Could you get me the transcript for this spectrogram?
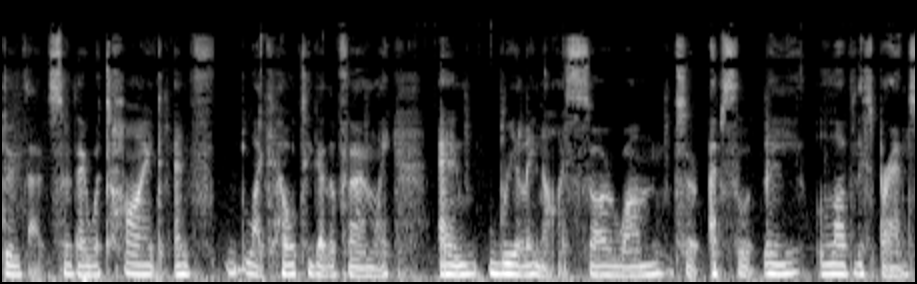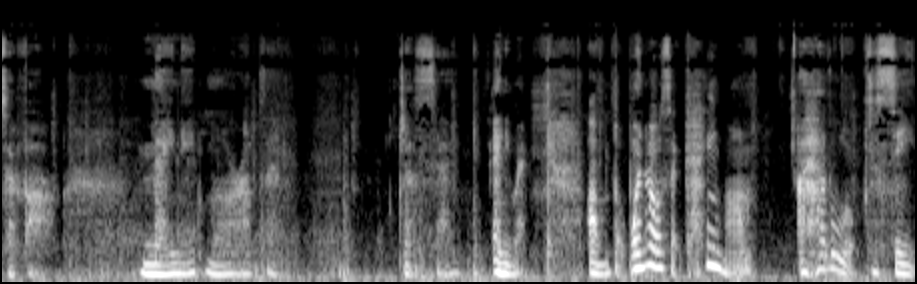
do that. So they were tied and like held together firmly and really nice. So, um, so absolutely love this brand so far. May need more of them. Just saying. Anyway, um, but when I was at Kmart, I had a look to see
